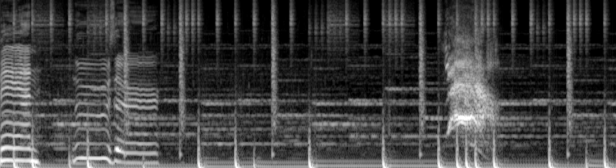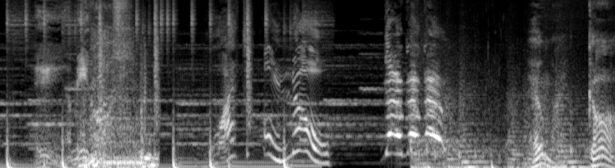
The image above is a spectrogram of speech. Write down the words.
Man. Loser. Yeah! Hey, amigos. What? Oh no! Go, go, go! Oh my god.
